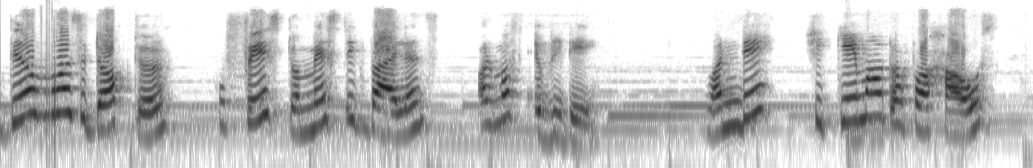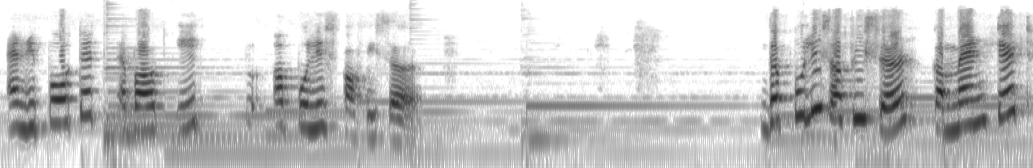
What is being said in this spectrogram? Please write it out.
there was a doctor who faced domestic violence almost every day. One day, she came out of her house and reported about it to a police officer. The police officer commented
